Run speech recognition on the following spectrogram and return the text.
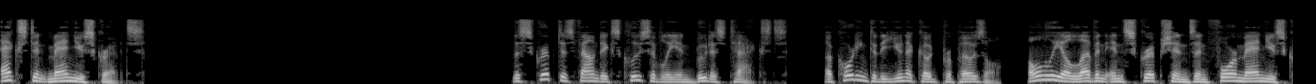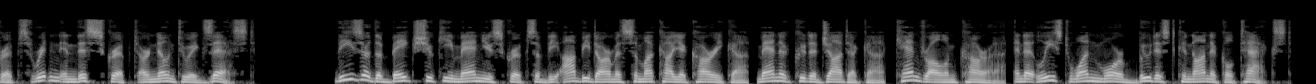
Extant manuscripts The script is found exclusively in Buddhist texts. According to the Unicode proposal, only 11 inscriptions and 4 manuscripts written in this script are known to exist. These are the Bhaiksuki manuscripts of the Abhidharma Samuccaya-Karika, Jataka, Candralamkara, and at least one more Buddhist canonical text.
